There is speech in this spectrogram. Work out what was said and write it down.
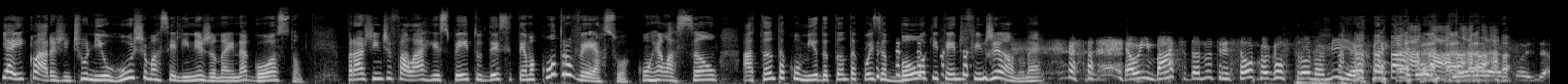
E aí, claro, a gente uniu Rusti Marcelini e Janaína Gostam para a gente falar a respeito desse tema controverso com relação a tanta comida, tanta coisa boa que tem de fim de ano, né? É o embate da nutrição com a gastronomia. Pois é, pois é.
